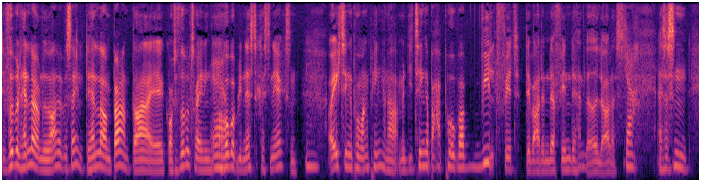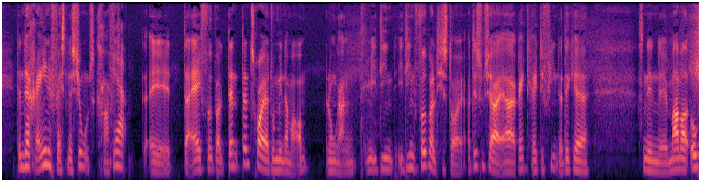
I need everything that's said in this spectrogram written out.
Det fodbold handler jo om noget meget mere basalt. Det handler om børn, der øh, går til fodboldtræning Ja. og håber at blive næste Christian Eriksen. Mm. Og ikke tænker på, hvor mange penge han har, men de tænker bare på, hvor vildt fedt det var, den der finte, han lavede i lørdags. Ja, Altså sådan, den der rene fascinationskraft, ja. øh, der er i fodbold, den, den tror jeg, du minder mig om nogle gange i din, i din fodboldhistorie. Og det synes jeg er rigtig, rigtig fint, og det kan sådan en øh, meget, meget ung,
